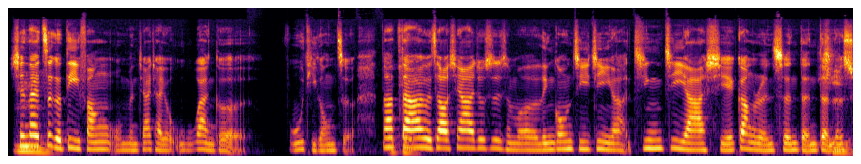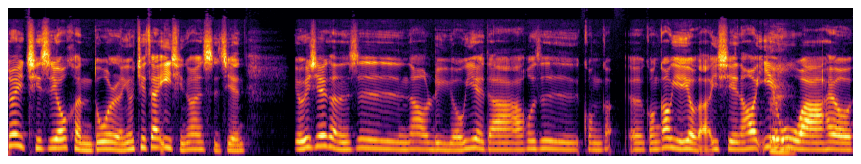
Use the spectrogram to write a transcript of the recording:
现在这个地方我们加起来有五万个服务提供者。嗯、那大家都知道现在就是什么零工经济啊、经济啊、斜杠人生等等的，所以其实有很多人，尤其在疫情那段时间。有一些可能是那旅游业的啊，或是广告呃广告也有了一些，然后业务啊，对还有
